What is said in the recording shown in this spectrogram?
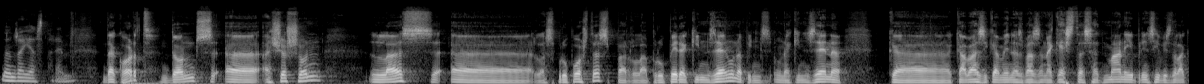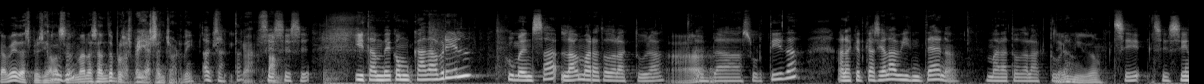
doncs allà estarem. D'acord, doncs eh, això són les, eh, les propostes per la propera quinzena, una, una quinzena que, que bàsicament es basa en aquesta setmana i principis de la que ve, després hi ha la uh -huh. Setmana Santa, però després hi ha Sant Jordi. Exacte, o sigui que, sí, sí, sí. I també com cada abril comença la Marató de Lectura ah. de sortida, en aquest cas hi ha la vintena marató de lectura. Déu-n'hi-do. Sí, sí, sí.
